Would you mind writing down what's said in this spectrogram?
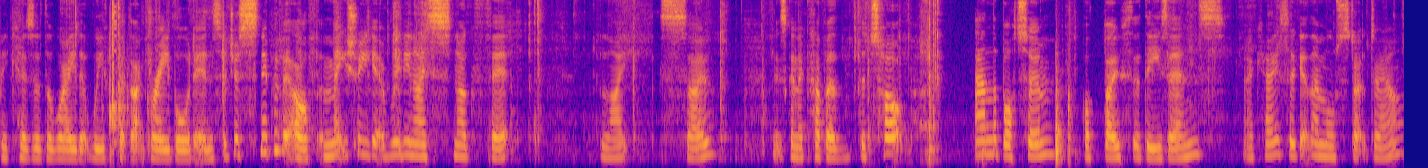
because of the way that we've put that grey board in. So just snip a bit off and make sure you get a really nice snug fit like so. It's going to cover the top and the bottom of both of these ends. Okay, so get them all stuck down.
